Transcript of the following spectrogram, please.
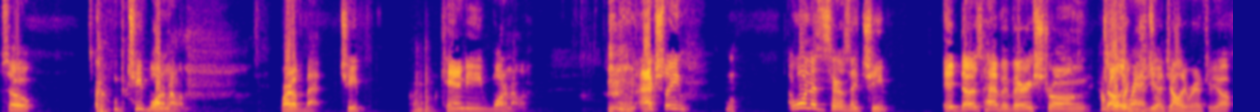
So, cheap watermelon. Right off the bat. Cheap candy watermelon. Actually, Hmm. I won't necessarily say cheap. It does have a very strong Jolly like- Rancher. Yeah, Jolly Rancher. Yep.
